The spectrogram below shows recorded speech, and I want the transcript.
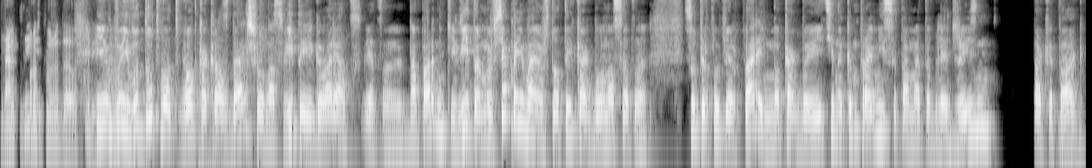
Ну, Так это просто уже, да, И, восприятие. в- и вот тут вот, вот как раз дальше у нас Вита и говорят, это, напарники, Вита, мы все понимаем, что ты как бы у нас это супер-пупер парень, но как бы идти на компромиссы там это, блядь, жизнь, так и так.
